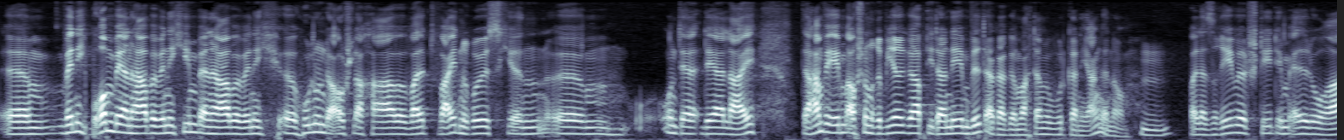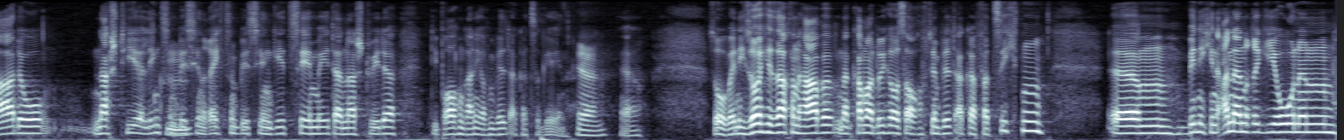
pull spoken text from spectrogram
Ähm, wenn ich Brombeeren habe, wenn ich Himbeeren habe, wenn ich äh, Holunderausschlag habe, Waldweidenröschen ähm, und der, derlei, da haben wir eben auch schon Reviere gehabt, die daneben Wildacker gemacht haben, wurde gar nicht angenommen. Hm. Weil das Rehwild steht im Eldorado, nascht hier links ein hm. bisschen, rechts ein bisschen, geht 10 Meter, nascht wieder. Die brauchen gar nicht auf den Wildacker zu gehen. Ja. ja. So, wenn ich solche Sachen habe, dann kann man durchaus auch auf den Wildacker verzichten. Ähm, bin ich in anderen Regionen,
